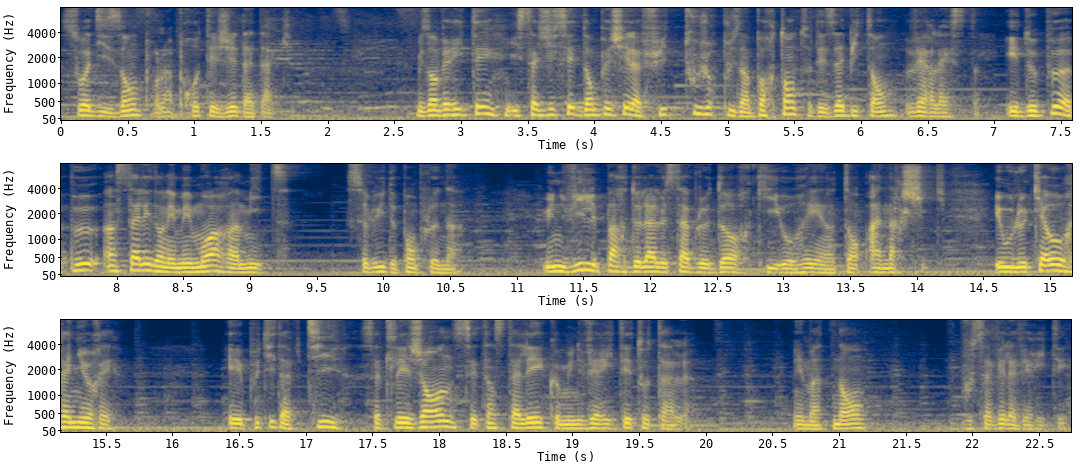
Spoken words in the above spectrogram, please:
soi-disant pour la protéger d'attaques. Mais en vérité, il s'agissait d'empêcher la fuite toujours plus importante des habitants vers l'est, et de peu à peu installer dans les mémoires un mythe, celui de Pamplona. Une ville par-delà le sable d'or qui aurait un temps anarchique, et où le chaos régnerait. Et petit à petit, cette légende s'est installée comme une vérité totale. Mais maintenant, vous savez la vérité.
